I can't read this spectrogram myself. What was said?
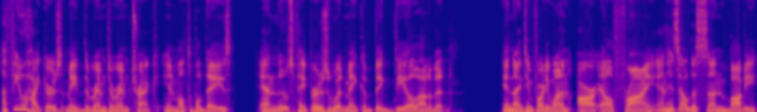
A few hikers made the rim to rim trek in multiple days, and newspapers would make a big deal out of it. In 1941, R. L. Fry and his eldest son, Bobby,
